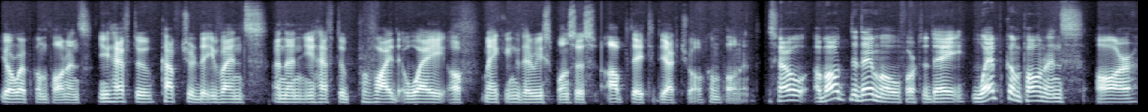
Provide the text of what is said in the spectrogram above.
your web components, you have to capture the events and then you have to provide a way of making the responses update the actual component. So about the demo for today, web components are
